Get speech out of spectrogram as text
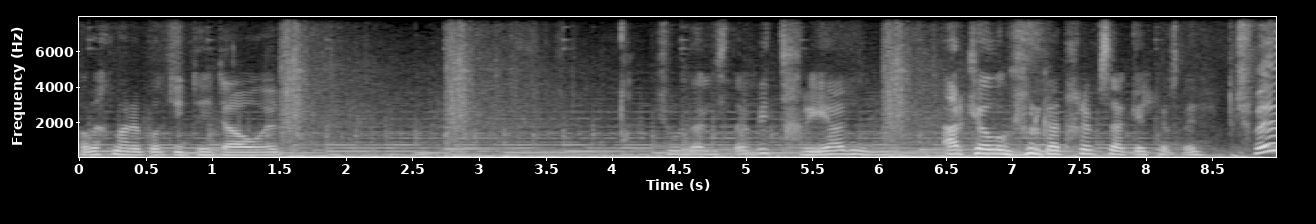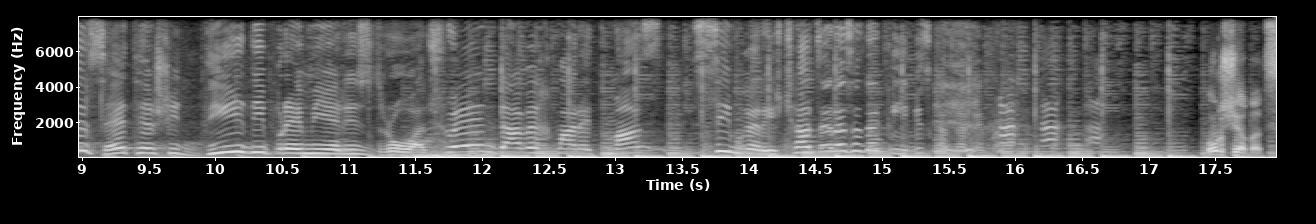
მეხმარებოდი დედაოებს. ჟურნალისტები თხრიან არქეოლოგიურ გათხრებს აკეთებენ. ჩვენს ეთერში დიდი პრემიერის დროა. ჩვენ დავეხმარეთ მას სიმღერის ჩაწერასა და კლიპის გადაღებას. ორშაბათს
